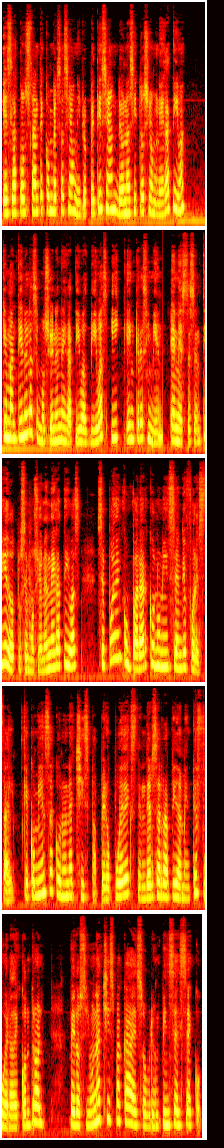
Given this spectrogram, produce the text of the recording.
Es la constante conversación y repetición de una situación negativa que mantiene las emociones negativas vivas y en crecimiento. En este sentido, tus emociones negativas se pueden comparar con un incendio forestal, que comienza con una chispa, pero puede extenderse rápidamente fuera de control. Pero si una chispa cae sobre un pincel seco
